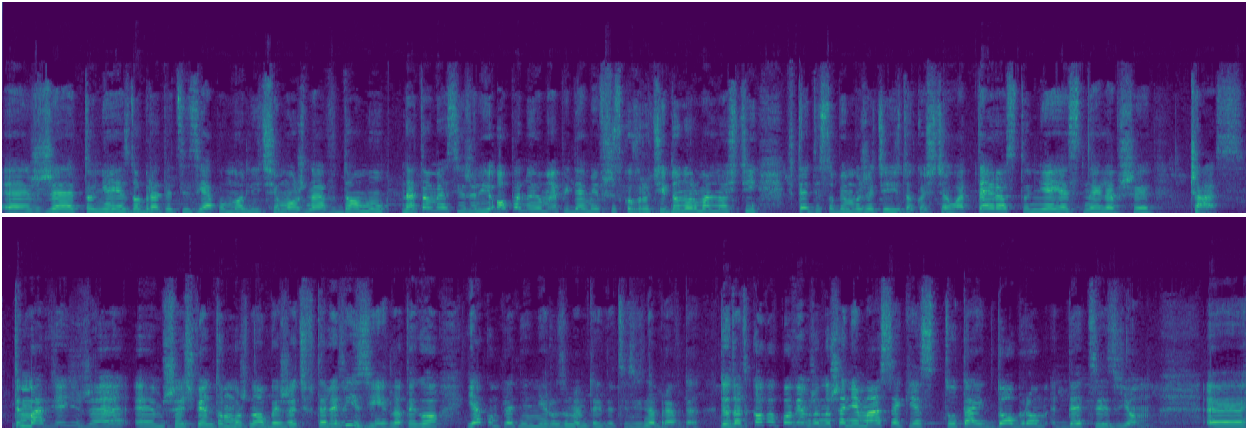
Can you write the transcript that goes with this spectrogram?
e, że to nie jest dobra decyzja, pomodlić się można w domu. Natomiast jeżeli opanują epidemię, wszystko wróci do normalności, wtedy sobie możecie iść do kościoła. Teraz to nie jest najlepszy czas. Tym bardziej, że e, mszę świętą można obejrzeć w telewizji, dlatego ja kompletnie nie rozumiem tej decyzji, naprawdę. Dodatkowo powiem, że noszenie masek jest tutaj dobrą decyzją. E,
